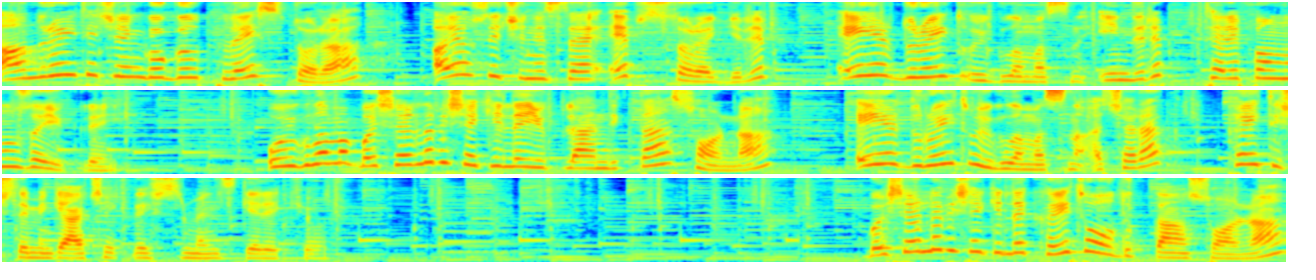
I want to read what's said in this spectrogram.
Android için Google Play Store'a, iOS için ise App Store'a girip AirDroid uygulamasını indirip telefonunuza yükleyin. Uygulama başarılı bir şekilde yüklendikten sonra AirDroid uygulamasını açarak kayıt işlemi gerçekleştirmeniz gerekiyor. Başarılı bir şekilde kayıt olduktan sonra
